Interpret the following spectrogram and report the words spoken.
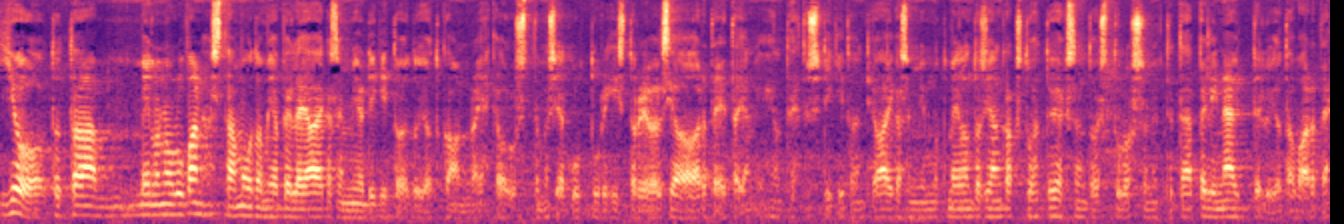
Joo, tota, meillä on ollut vanhastaan muutamia pelejä aikaisemmin jo digitoitu, jotka on ehkä ollut tämmöisiä kulttuurihistoriallisia aarteita ja niihin on tehty se digitointi aikaisemmin, mutta meillä on tosiaan 2019 tulossa nyt tämä pelinäyttely, jota varten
